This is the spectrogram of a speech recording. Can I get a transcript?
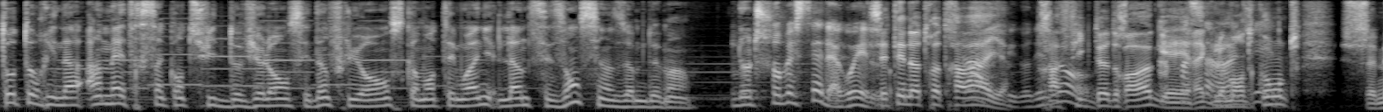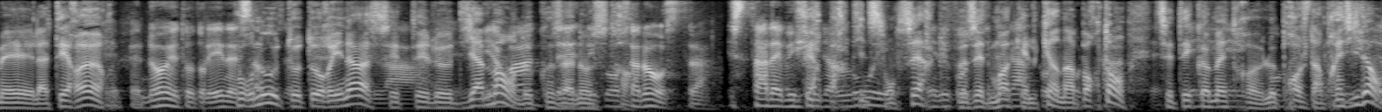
Totorina, 1m58 de violence et d'influence, comme en témoigne l'un de ses anciens hommes de main. C'était notre travail. Trafic de drogue et règlement de compte, semer la terreur. Pour nous, Totorina, c'était le diamant de Cosa Nostra. Faire partie de son cercle faisait de moi quelqu'un d'important. C'était comme être le proche d'un président.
